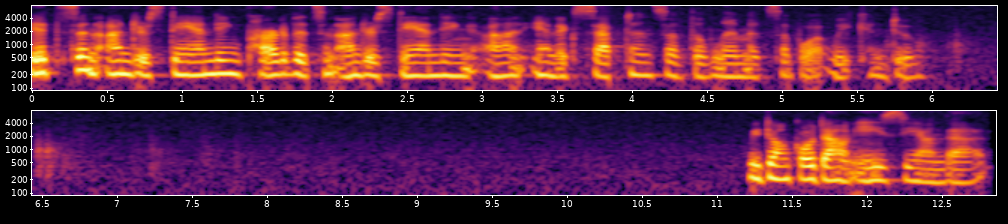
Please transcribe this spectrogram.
It's an understanding, part of it's an understanding uh, and acceptance of the limits of what we can do. We don't go down easy on that.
